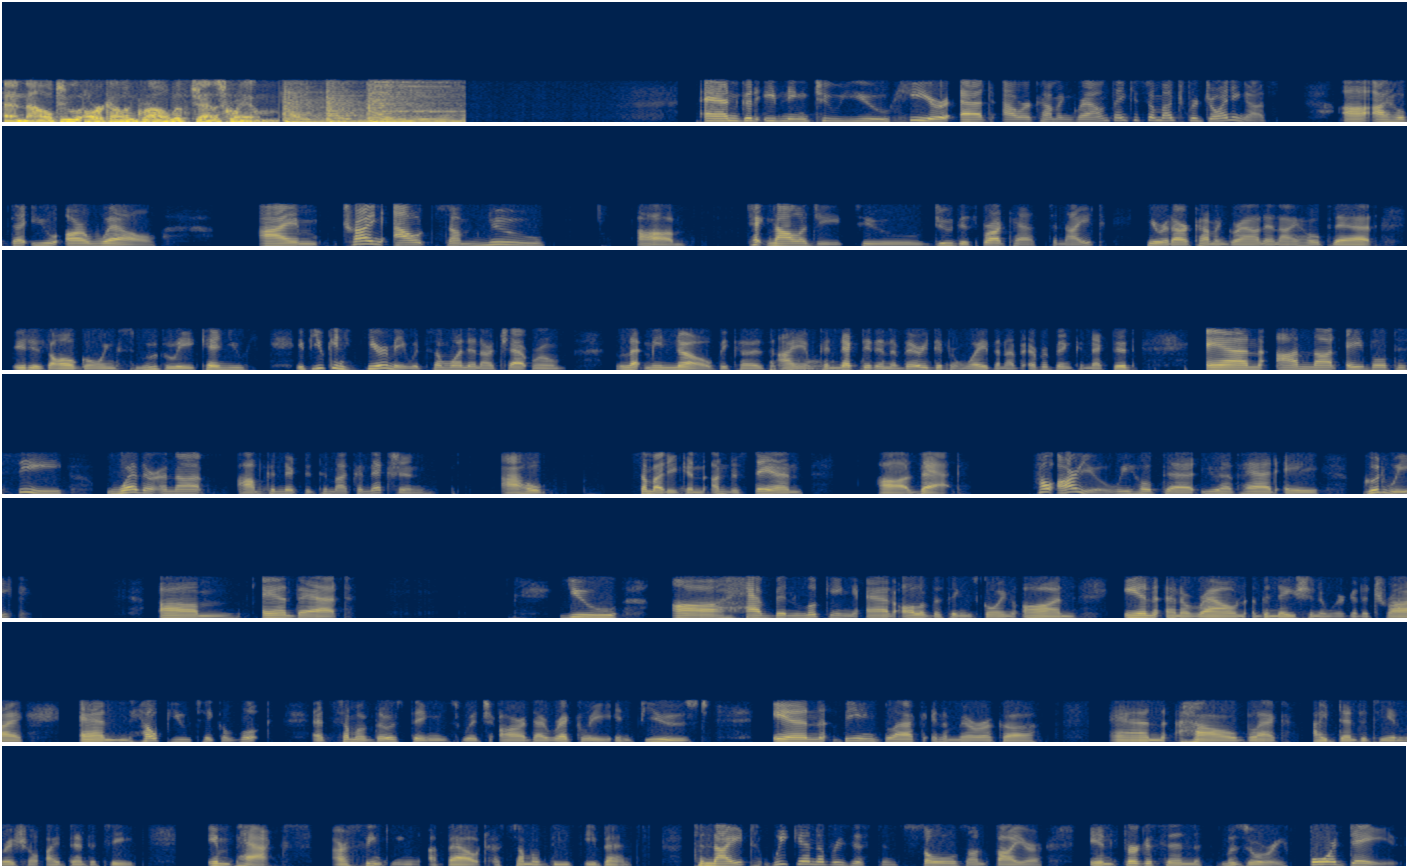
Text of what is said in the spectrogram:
And now to Our Common Ground with Janice Graham. And good evening to you here at Our Common Ground. Thank you so much for joining us. Uh, I hope that you are well. I'm trying out some new um, technology to do this broadcast tonight here at Our Common Ground, and I hope that it is all going smoothly. Can you, if you can hear me with someone in our chat room, let me know because I am connected in a very different way than I've ever been connected, and I'm not able to see whether or not I'm connected to my connection. I hope somebody can understand uh, that. How are you? We hope that you have had a good week um, and that you uh, have been looking at all of the things going on in and around the nation, and we're going to try and help you take a look at some of those things which are directly infused in being black in America and how black identity and racial identity impacts our thinking about uh, some of these events. Tonight, Weekend of Resistance, Souls on Fire in Ferguson, Missouri. Four days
